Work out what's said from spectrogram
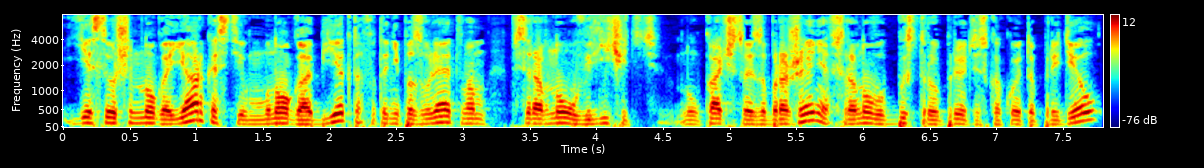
Если очень много яркости, много объектов, это не позволяет вам все равно увеличить ну, качество изображения, все равно вы быстро упретесь в какой-то предел.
